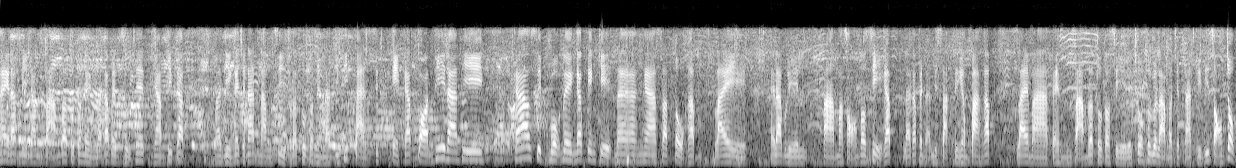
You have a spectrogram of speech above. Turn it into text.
ให้ราชบุรีนำ3ประตูต่อ 1 แล้วก็เป็นสุเชษงามทิพย์ครับมายิงให้ชนาทนำ4ประตูต่อ 1 นาทีที่81ครับ ก่อนที่นาที 90 บวกหนึ่งครับเกงกินางาซาโตครับ ไล่ให้ราชบุรีตามมา 2 ต่อ 4 ครับ แล้วก็เป็นอดิศักดิ์ศรีกำปังครับ ไล่มาเป็น 3 ประตูต่อ 4 ในช่วงทดเวลาบาดเจ็บนาทีที่ 2 จบ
